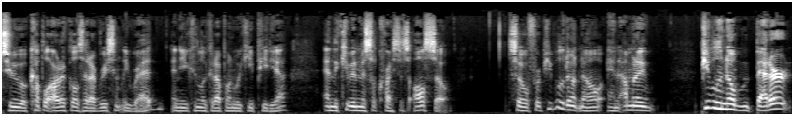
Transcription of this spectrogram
to a couple articles that I've recently read, and you can look it up on Wikipedia, and the Cuban Missile Crisis also. So for people who don't know, and I'm going to people who know better,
